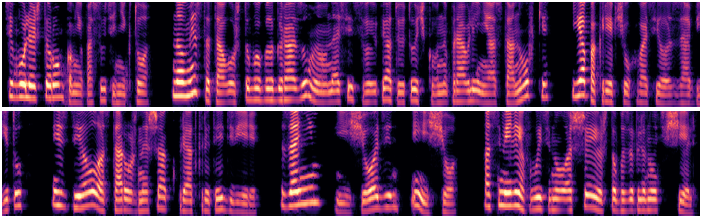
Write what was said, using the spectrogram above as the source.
Тем более, что Ромка мне, по сути, никто. Но вместо того, чтобы благоразумно уносить свою пятую точку в направлении остановки, я покрепче ухватилась за биту и сделала осторожный шаг к приоткрытой двери. За ним еще один и еще. Осмелев, вытянула шею, чтобы заглянуть в щель.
